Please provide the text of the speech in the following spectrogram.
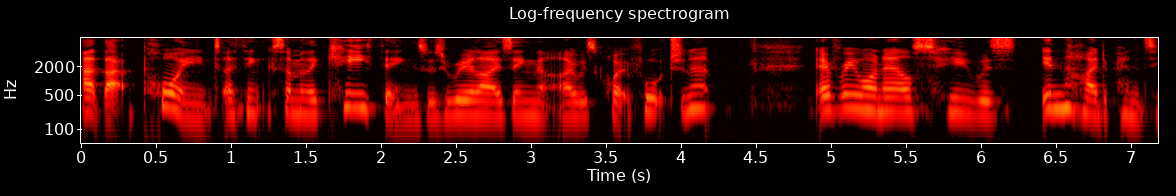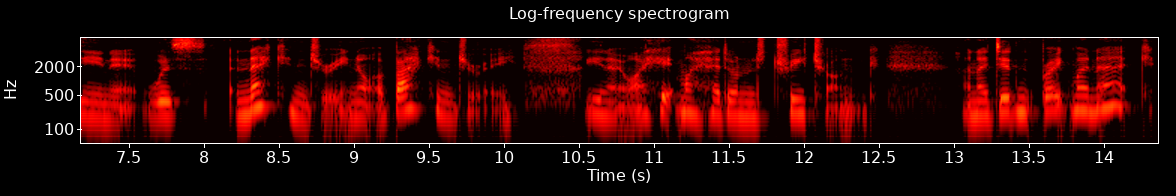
at that point, I think some of the key things was realizing that I was quite fortunate. Everyone else who was in the high dependency unit was a neck injury, not a back injury. You know, I hit my head on a tree trunk and I didn't break my neck.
